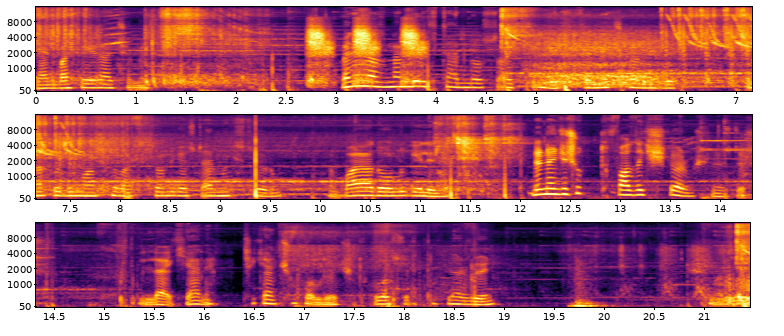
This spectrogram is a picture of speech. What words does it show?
Yani başka yere açamıyoruz. Ben en azından bir iki tane de olsa açayım da size ne çıkarmayacak. Nasıl bir mantığı var size onu göstermek istiyorum. Yani bayağı dolu geleli. Ben önce çok fazla kişi görmüşsünüzdür. Like yani çeken çok oluyor çünkü Block popüler bir oyun. Şunları böyle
